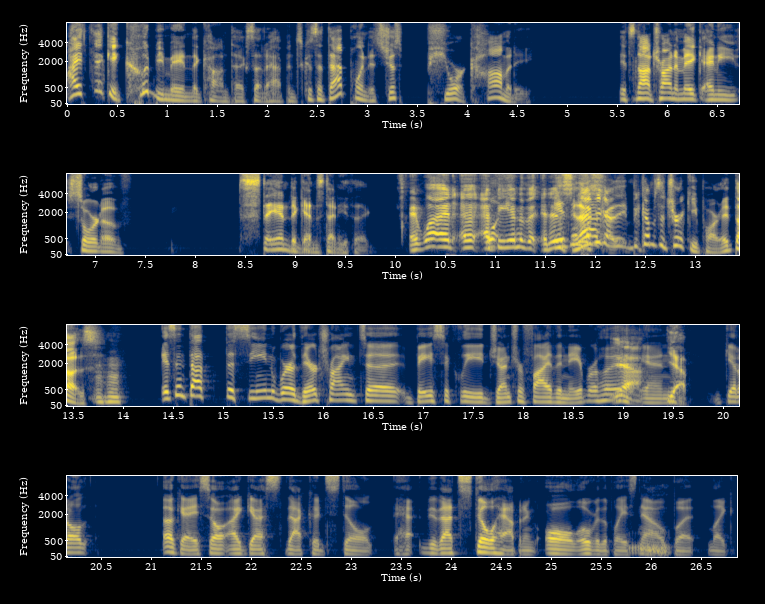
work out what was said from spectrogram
I think it could be made in the context that it happens because at that point it's just pure comedy. It's not trying to make any sort of stand against anything. And well, and, and at Well, the end of it, it is. isn't And I think it becomes the tricky part. It does. Mhm. Isn't that the scene where they're trying to basically gentrify the neighborhood Yeah. and Yeah. get all Okay, so I guess that could still ha- that's still happening all over the place now, Mm. but like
